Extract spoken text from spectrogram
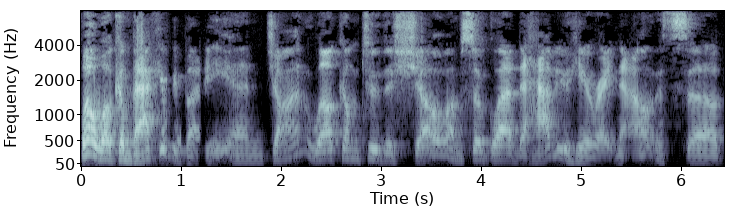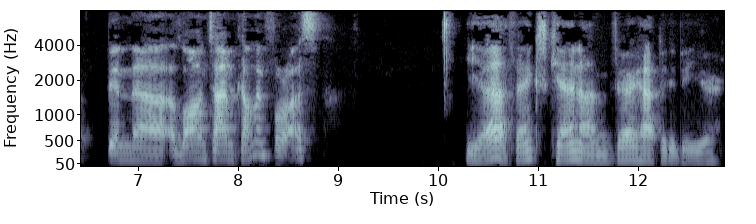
Well, welcome back, everybody. And John, welcome to the show. I'm so glad to have you here right now. It's uh, been uh, a long time coming for us. Yeah, thanks, Ken. I'm very happy to be here.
